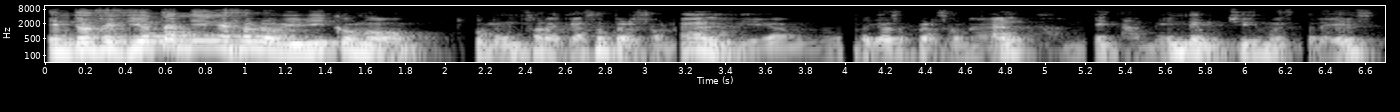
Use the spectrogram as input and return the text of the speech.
Entonces yo también eso lo viví como, como un fracaso personal, digamos, un fracaso personal, amén de muchísimo estrés,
